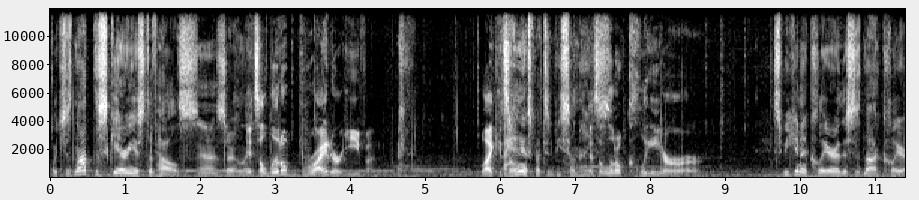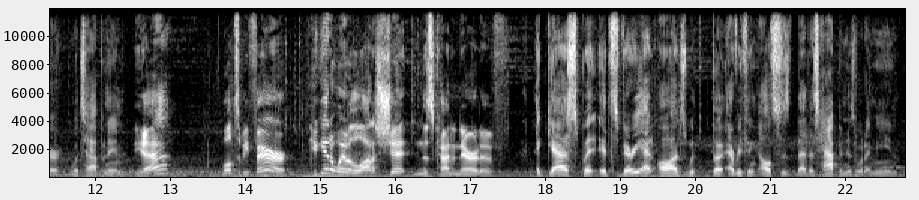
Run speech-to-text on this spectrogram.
Which is not the scariest of hells. certainly. It's a little brighter, even. like I it's didn't a, expect it to be so nice. it's a little clearer. Speaking of clear, this is not clear what's happening. Yeah. Well, to be fair, you get away with a lot of shit in this kind of narrative. I guess, but it's very at odds with the everything else is, that has happened. Is what I mean.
